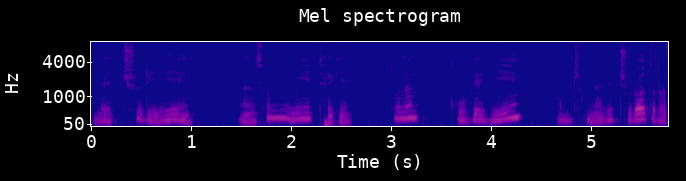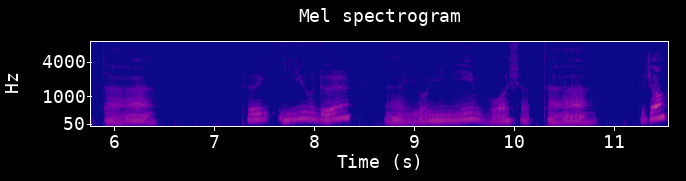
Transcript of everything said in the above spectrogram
매출이 어, 손님이 되게 또는 고객이 엄청나게 줄어들었다. 그 이유를 어, 요인이 무엇이었다. 그죠?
